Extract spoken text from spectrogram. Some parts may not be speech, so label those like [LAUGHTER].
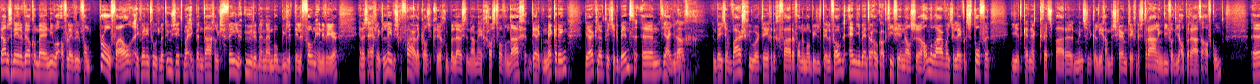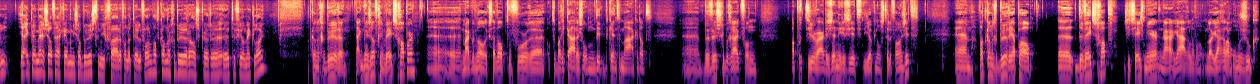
Dames en heren, welkom bij een nieuwe aflevering van Profile. Ik weet niet hoe het met u zit, maar ik ben dagelijks vele uren met mijn mobiele telefoon in de weer. En dat is eigenlijk levensgevaarlijk als ik eh, goed beluister naar mijn gast van vandaag, Dirk Mekkering. Dirk, leuk dat je er bent. Uh, ja, je bent een beetje een waarschuwer tegen de gevaren van de mobiele telefoon. En je bent er ook actief in als uh, handelaar, want je levert stoffen die het kenner kwetsbare menselijke lichaam beschermt tegen de straling die van die apparaten afkomt. Uh, ja, ik ben mijzelf eigenlijk helemaal niet zo bewust van die gevaren van de telefoon. Wat kan er gebeuren als ik er uh, te veel mee klooi? Wat kan er gebeuren? Nou, ik ben zelf geen wetenschapper, maar ik, ben wel, ik sta wel op de, voor, op de barricades om dit bekend te maken dat bewust gebruik van apparatuur waar de zender in zit, die ook in onze telefoon zit. Um, wat kan er gebeuren? Ja, Paul, uh, de wetenschap ziet steeds meer, na jarenlang, jarenlang onderzoek...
